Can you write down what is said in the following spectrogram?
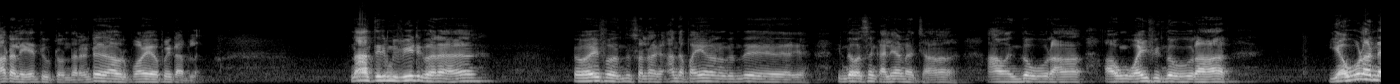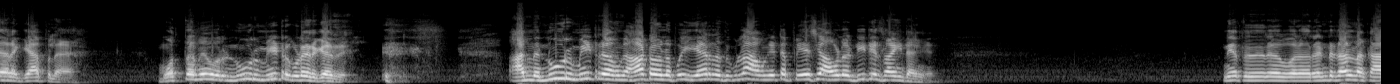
ஆட்டோவில் ஏற்றி விட்டு வந்துடுறேன்ட்டு அவர் போய் போயிட்டாப்புல. நான் திரும்பி வீட்டுக்கு வரேன். என் ஒய்ஃப் வந்து சொல்கிறாங்க அந்த பையனுக்கு வந்து இந்த வருஷம் கல்யாணம் ஆச்சான் அவன் இந்த ஊரா? அவங்க ஒய்ஃப் இந்த ஊரா? எவ்வளோ நேரம் கேப்பில் மொத்தமே ஒரு நூறு மீட்ரு கூட இருக்காது. அந்த நூறு மீட்ரு அவங்க ஆட்டோவில் போய் ஏறுறதுக்குள்ளே அவங்ககிட்ட பேசி அவ்வளோ டீட்டெயில்ஸ் வாங்கிட்டாங்க. நேற்று ஒரு ரெண்டு நாள் நான் கா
